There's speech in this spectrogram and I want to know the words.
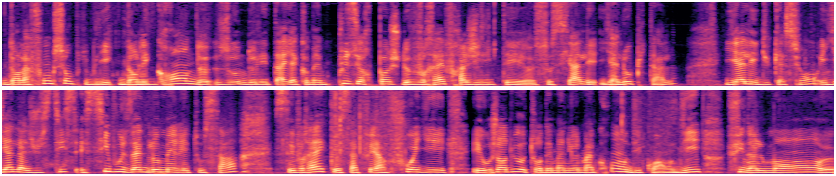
dans la fonction publique, dans les grandes zones de l'État, il y a quand même plusieurs poches de vraie fragilité euh, sociale. Il y a l'hôpital, il y a l'éducation, il y a la justice. Et si vous agglomérez tout ça, c'est vrai que ça fait un foyer. Et aujourd'hui, autour d'Emmanuel Macron, on dit quoi? On dit finalement, euh,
